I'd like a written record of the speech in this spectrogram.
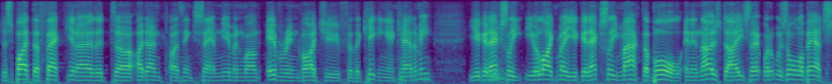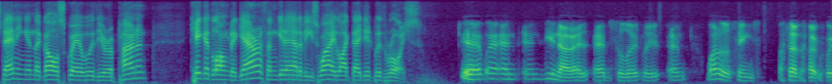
despite the fact, you know, that uh, I don't, I think Sam Newman won't ever invite you for the kicking academy. You could actually, you're like me, you could actually mark the ball. And in those days, that what it was all about standing in the goal square with your opponent, kick it long to Gareth, and get out of his way like they did with Royce. Yeah, and and you know, absolutely. And one of the things I don't know,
